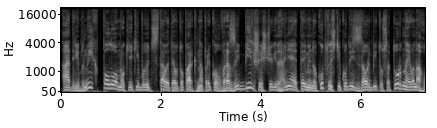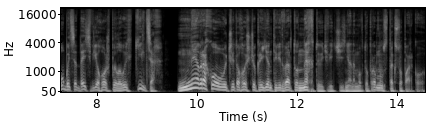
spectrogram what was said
а дрібних поломок, які будуть ставити автопарк на прикол, в рази більше, що відганяє термін окупності кудись за орбіту Сатурна, і вона губиться десь в його ж пилових кільцях. Не враховуючи того, що клієнти відверто нехтують вітчизняним автопромом з таксопарку.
